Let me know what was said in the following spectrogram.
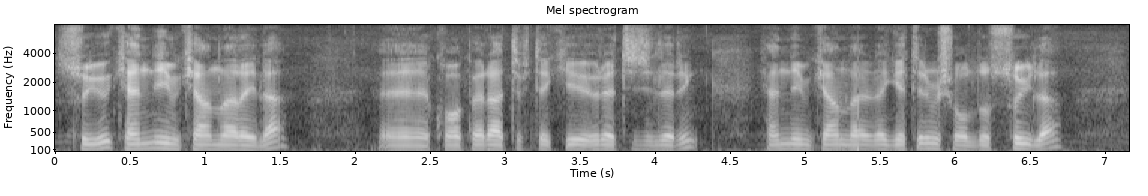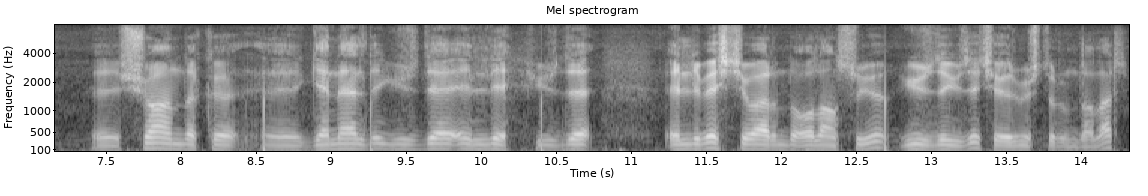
suyu kendi imkanlarıyla e, kooperatifteki üreticilerin kendi imkanlarıyla getirmiş olduğu suyla e, şu andaki e, genelde yüzde 50, yüzde 55 civarında olan suyu yüzde yüze çevirmiş durumdalar.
